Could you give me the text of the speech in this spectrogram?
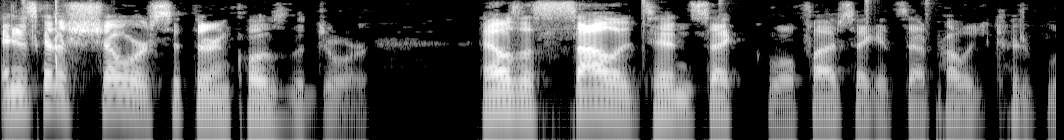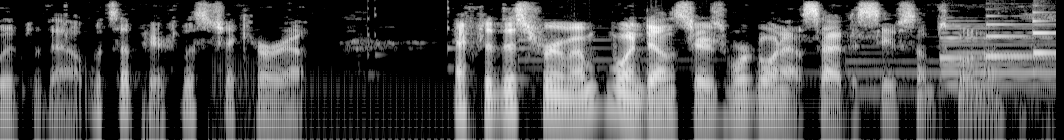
And it's gotta show her sit there and close the drawer. That was a solid 10 sec, well, 5 seconds that I probably could have lived without. What's up here? Let's check her out. After this room, I'm going downstairs. We're going outside to see if something's going on.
